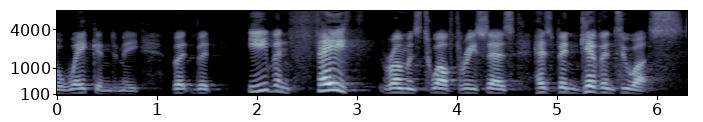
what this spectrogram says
awakened me. But but even faith Romans 12, 3 says, has been given to us.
